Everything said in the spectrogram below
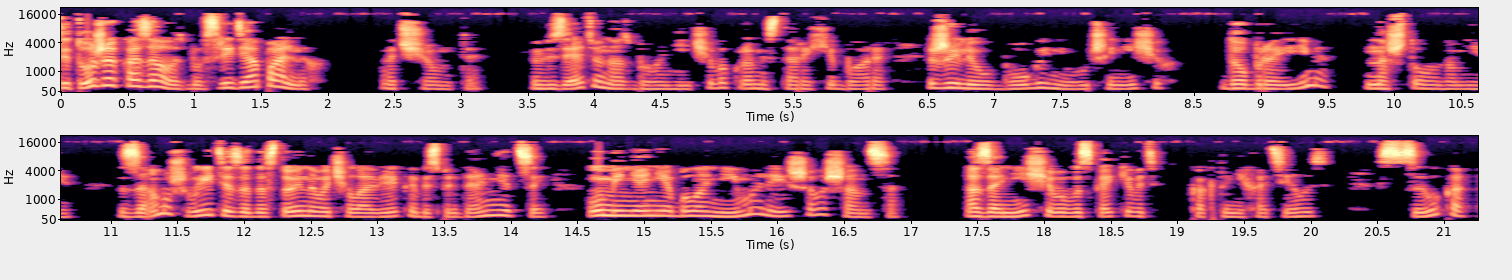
Ты тоже оказалась бы в среди опальных. О чем ты? Взять у нас было нечего, кроме старой хибары. Жили убого, не лучше нищих. Доброе имя? На что оно мне? Замуж выйти за достойного человека беспреданницей у меня не было ни малейшего шанса. А за нищего выскакивать как-то не хотелось. Ссылка?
